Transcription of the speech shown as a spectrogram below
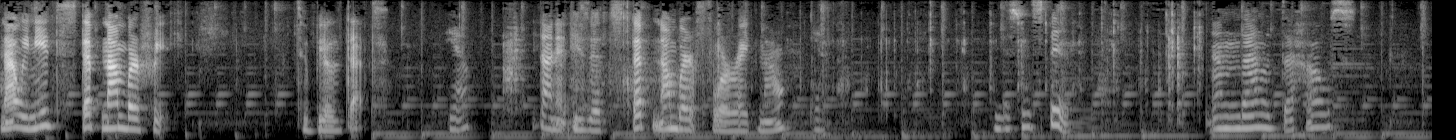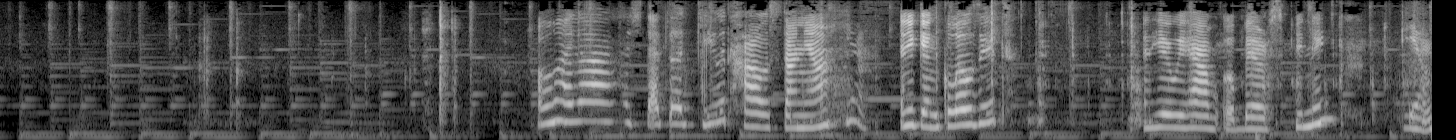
Now we need step number three to build that. Yeah. Tanja is at step number four right now. And this one spin. I'm done with the house. Oh my gosh, that's a cute house, Tanja. Yeah. And you can close it. And here we have a bear spinning. Yeah.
